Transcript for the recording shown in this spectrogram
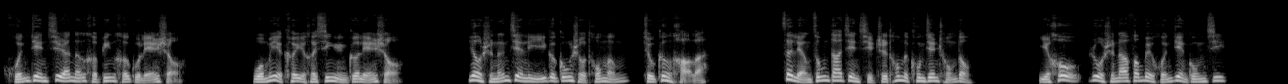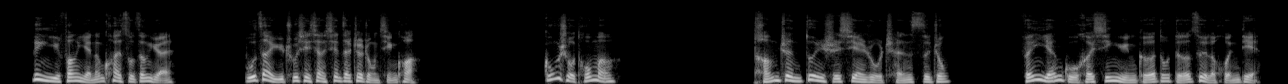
魂殿既然能和冰河谷联手，我们也可以和星陨阁联手。要是能建立一个攻守同盟，就更好了，在两宗搭建起直通的空间虫洞。以后若是那方被魂殿攻击，另一方也能快速增援，不在于出现像现在这种情况。攻守同盟，唐振顿时陷入沉思中。焚炎谷和星陨阁都得罪了魂殿，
